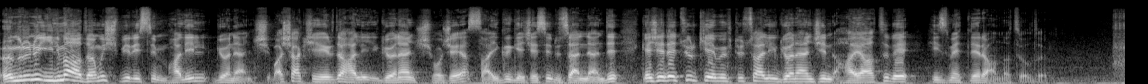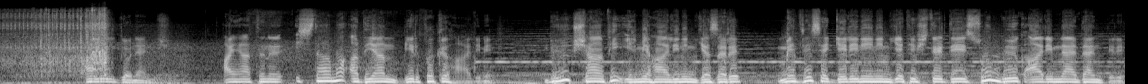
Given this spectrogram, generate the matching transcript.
Ömrünü ilme adamış bir isim Halil Gönenç. Başakşehir'de Halil Gönenç hocaya saygı gecesi düzenlendi. Gecede Türkiye müftüsü Halil Gönenç'in hayatı ve hizmetleri anlatıldı. Halil Gönenç, hayatını İslam'a adayan bir fıkıh alimi. Büyük Şafi ilmi halinin yazarı, medrese geleneğinin yetiştirdiği son büyük alimlerden biri.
